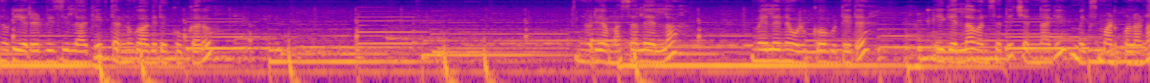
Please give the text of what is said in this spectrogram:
ನೋಡಿ ಎರಡು ವಿಸಿಲ್ ಆಗಿ ತಣ್ಣಗಾಗಿದೆ ಕುಕ್ಕರು. ನೋಡಿ ಆ ಮಸಾಲೆ ಎಲ್ಲ ಮೇಲೇ ಉಳ್ಕೊಬಿಟ್ಟಿದೆ. ಈಗೆಲ್ಲ ಒಂದ್ಸತಿ ಚೆನ್ನಾಗಿ ಮಿಕ್ಸ್ ಮಾಡ್ಕೊಳ್ಳೋಣ.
